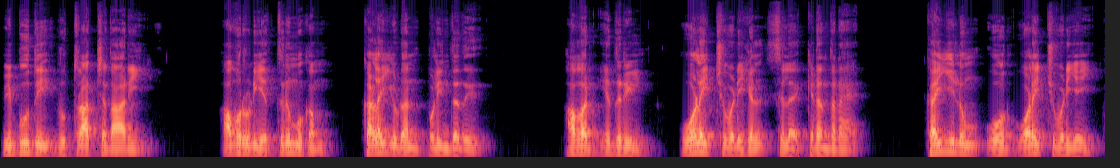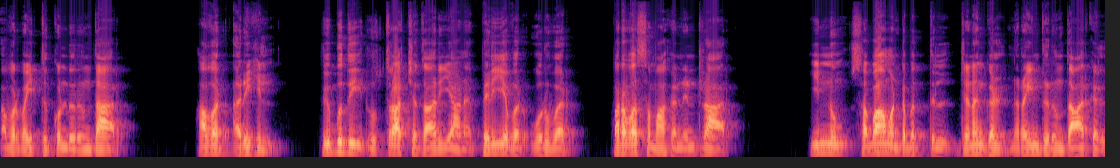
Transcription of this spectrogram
விபூதி ருத்ராட்சதாரி. அவருடைய திருமுகம் கலையுடன் பொழிந்தது அவர் எதிரில் ஓலைச்சுவடிகள் சில கிடந்தன. கையிலும் ஓர் ஓலைச்சுவடியை அவர் வைத்துக் கொண்டிருந்தார். அவர் அருகில் விபுதி ருத்ராட்சதாரியான பெரியவர் ஒருவர் பரவசமாக நின்றார். இன்னும் சபா மண்டபத்தில் ஜனங்கள் நிறைந்திருந்தார்கள்.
